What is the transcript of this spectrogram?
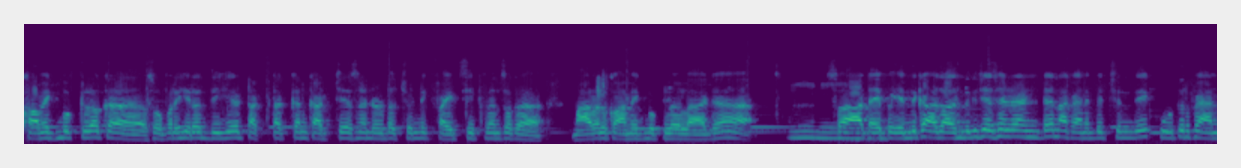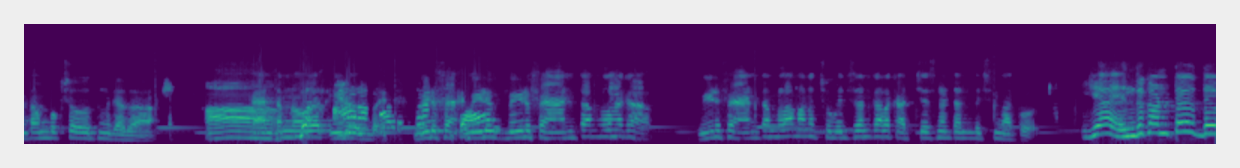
కామిక్ బుక్లో ఒక సూపర్ హీరో దిగి టక్ టక్ అని కట్ చేసినట్టు ఉంటుంది చూడండి ఫైట్ సీక్వెన్స్ ఒక మార్వల్ కామిక్ బుక్లో లాగా. సో ఆ టైప్ ఎందుకు అది ఎందుకు చేసాడంటే నాకు అనిపించింది కూతురు ఫ్యాంటమ్ బుక్ చదువుతుంది కదా. ఫ్యాంటమ్ వీడు వీడు వీడు ఫ్యాంటమ్ లాగా వీడు ఫ్యాంటమ్ లా మనం చూపించడానికి అలా కట్ చేసినట్టు అనిపించింది నాకు. యా ఎందుకంటే they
